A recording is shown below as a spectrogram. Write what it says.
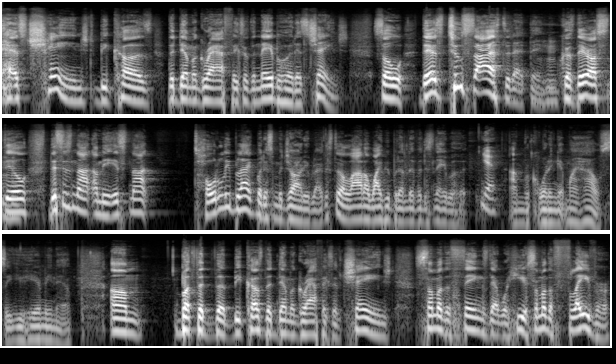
has changed because the demographics of the neighborhood has changed. So there's two sides to that thing Mm-hmm. because there are still. This is not. I mean, it's not totally black, but it's majority black. There's still a lot of white people that live in this neighborhood. Yeah. I'm recording at my house, so you hear me now. Um, but the the because the demographics have changed, some of the things that were here, some of the flavor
